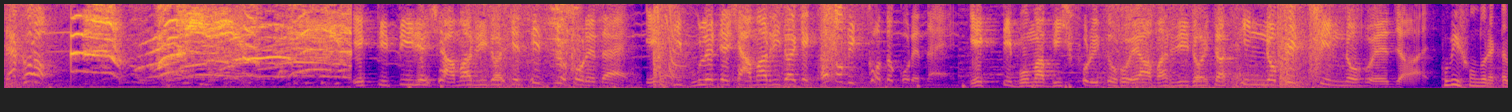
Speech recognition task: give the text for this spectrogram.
দেখো! একটি তীর এসে আমার হৃদয়কে ছিদ্র করে দেয়, একটি বুলেট এসে আমার হৃদয়কে ক্ষত বিক্ষত করে দেয়। একটি বোমা বিস্ফোরিত হয়ে আমার হৃদয়টা ছিন্ন, বিচ্ছিন্ন হয়ে যায়। খুবই সুন্দর একটা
